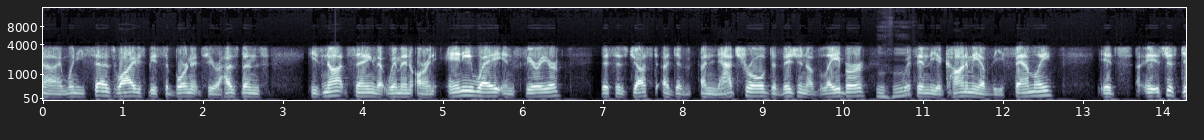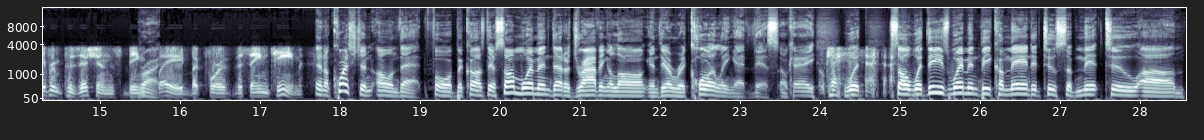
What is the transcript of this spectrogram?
uh, when he says, Wives, be subordinate to your husbands. He's not saying that women are in any way inferior. This is just a, div- a natural division of labor Mhm. within the economy of the family. It's it's just different positions being Right. played, but for the same team. And a question on that for because there's some women that are driving along and they're recoiling at this. Okay. Okay. Would so would these women be commanded to submit to um,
